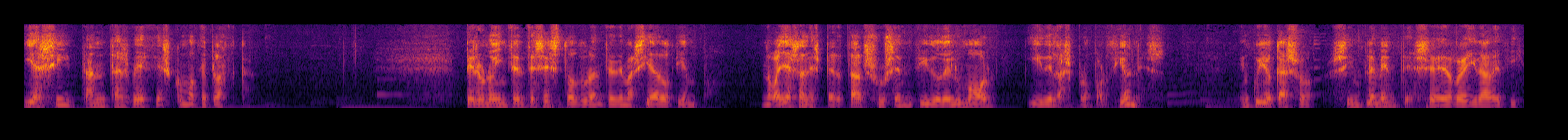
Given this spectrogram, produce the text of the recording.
y así tantas veces como te plazca. Pero no intentes esto durante demasiado tiempo. No vayas a despertar su sentido del humor y de las proporciones, en cuyo caso simplemente se reirá de ti.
